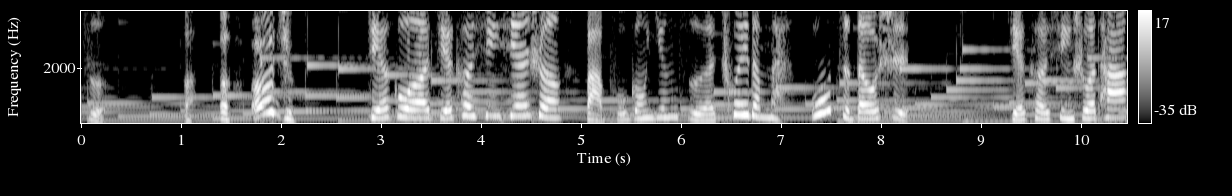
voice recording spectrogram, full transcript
子。啊啊啊！就。结果，杰克逊先生把蒲公英子吹得满屋子都是。杰克逊说他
